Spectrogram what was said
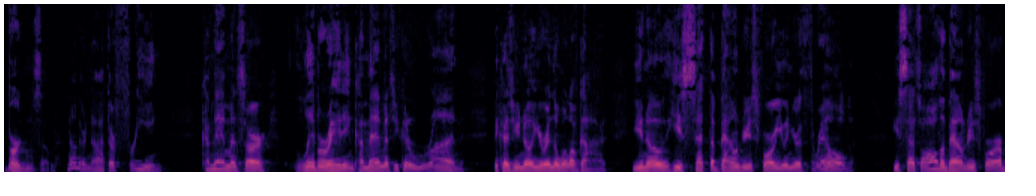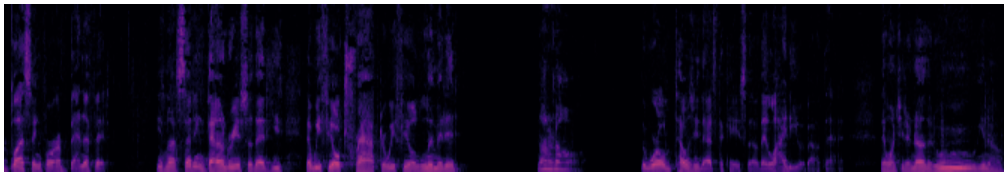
burdensome. No, they're not. They're freeing. Commandments are liberating. Commandments you can run because you know you're in the will of God. You know He's set the boundaries for you and you're thrilled. He sets all the boundaries for our blessing, for our benefit. He's not setting boundaries so that, he, that we feel trapped or we feel limited. Not at all. The world tells you that's the case, though. They lie to you about that. They want you to know that, ooh, you know,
